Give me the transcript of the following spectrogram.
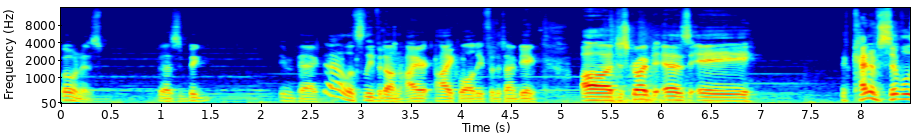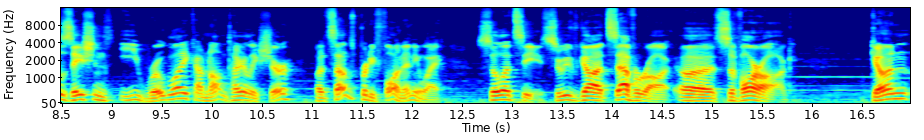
Bonus. That's a big impact. Eh, let's leave it on high, high quality for the time being. Uh, described as a kind of Civilization E roguelike. I'm not entirely sure, but it sounds pretty fun anyway. So let's see. So we've got Savarog, uh, Savarog, Gun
